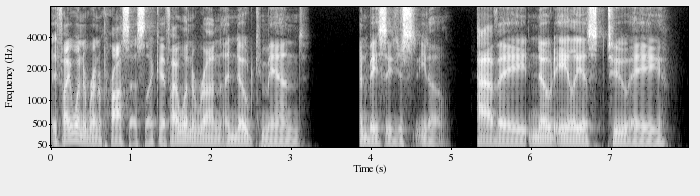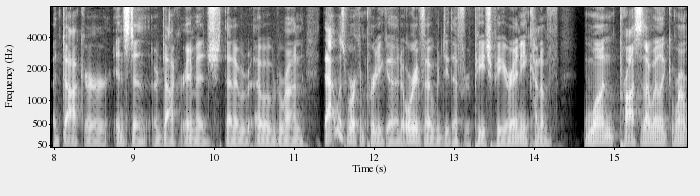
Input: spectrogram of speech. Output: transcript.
if I want to run a process like if I want to run a node command and basically just you know have a node alias to a a Docker instance or Docker image that I would, I would run that was working pretty good or if I would do that for PHP or any kind of one process I want like run,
